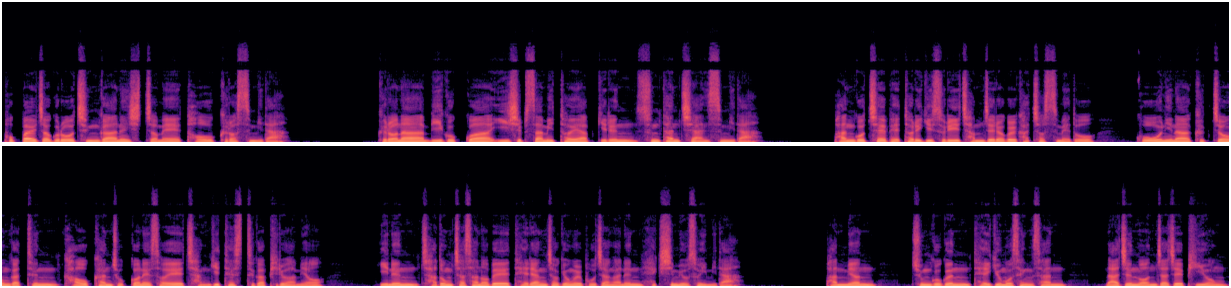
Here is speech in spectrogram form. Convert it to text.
폭발적으로 증가하는 시점에 더욱 그렇습니다. 그러나 미국과 24m의 앞길은 순탄치 않습니다. 반고체 배터리 기술이 잠재력을 갖췄음에도 고온이나 극저온 같은 가혹한 조건에서의 장기 테스트가 필요하며 이는 자동차 산업의 대량 적용을 보장하는 핵심 요소입니다. 반면 중국은 대규모 생산, 낮은 원자재 비용,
